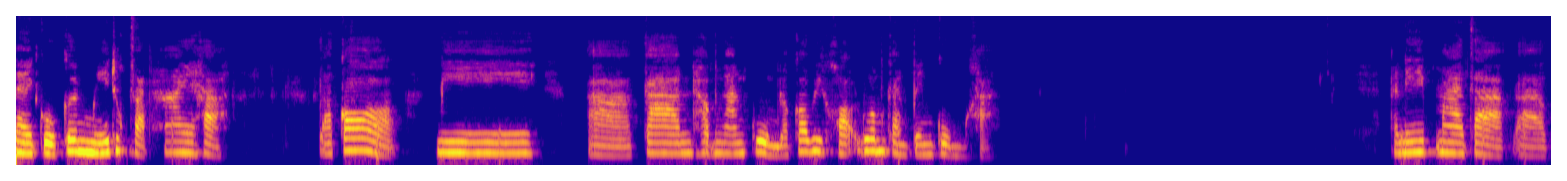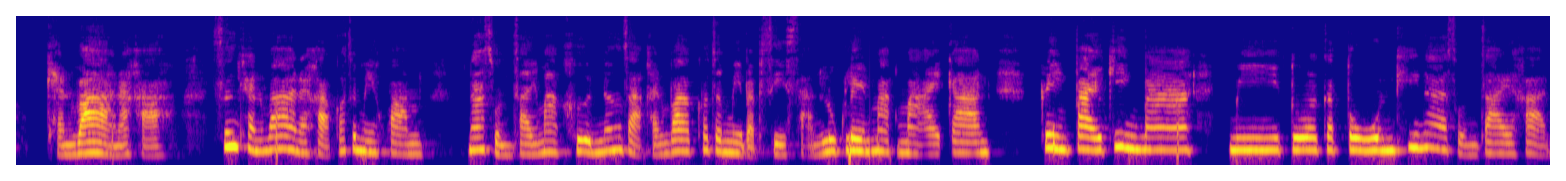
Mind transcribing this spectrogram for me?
ใน Google Meet ถูกจัดให้ค่ะ แล้วก็มีการทำงานกลุ่ม แล้วก็วิเคราะห์ร่วมกันเป็นกลุ่มค่ะ อันนี้มาจาก Canva นะคะ ซึ่ง Canva นะคะก็จะมีความน่าสนใจมากขึ้น เนื่องจาก Canva ก็จะมีแบบสีสันลูกเล่นมากมาย การกลิ้งไปกลิ้งมา มีตัวการ์ตูนที่น่าสนใจค่ะ เ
